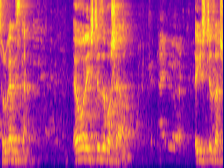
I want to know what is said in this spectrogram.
স্লোগান দিস না। ওর স্টেজে বসে আলো এই স্টেজ আস।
